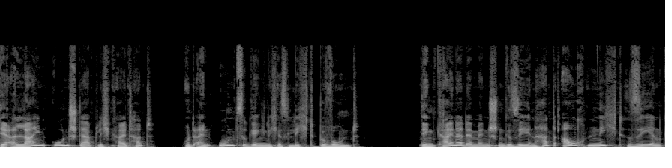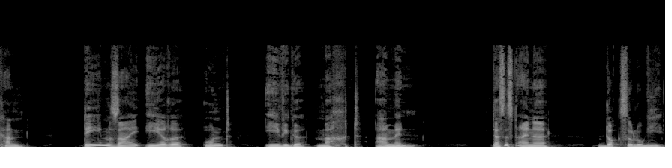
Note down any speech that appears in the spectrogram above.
der allein Unsterblichkeit hat und ein unzugängliches Licht bewohnt, den keiner der Menschen gesehen hat, auch nicht sehen kann. Dem sei Ehre und ewige Macht. Amen. Das ist eine Doxologie,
